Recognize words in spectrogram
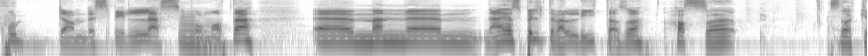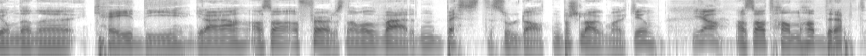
hvordan det spilles, på en måte. Eh, Men eh, Nei, jeg spilte veldig lite, altså. Hasse snakker om denne KD-greia. Altså følelsen av å være den beste soldaten på slagmarken. Ja. Altså at han har drept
